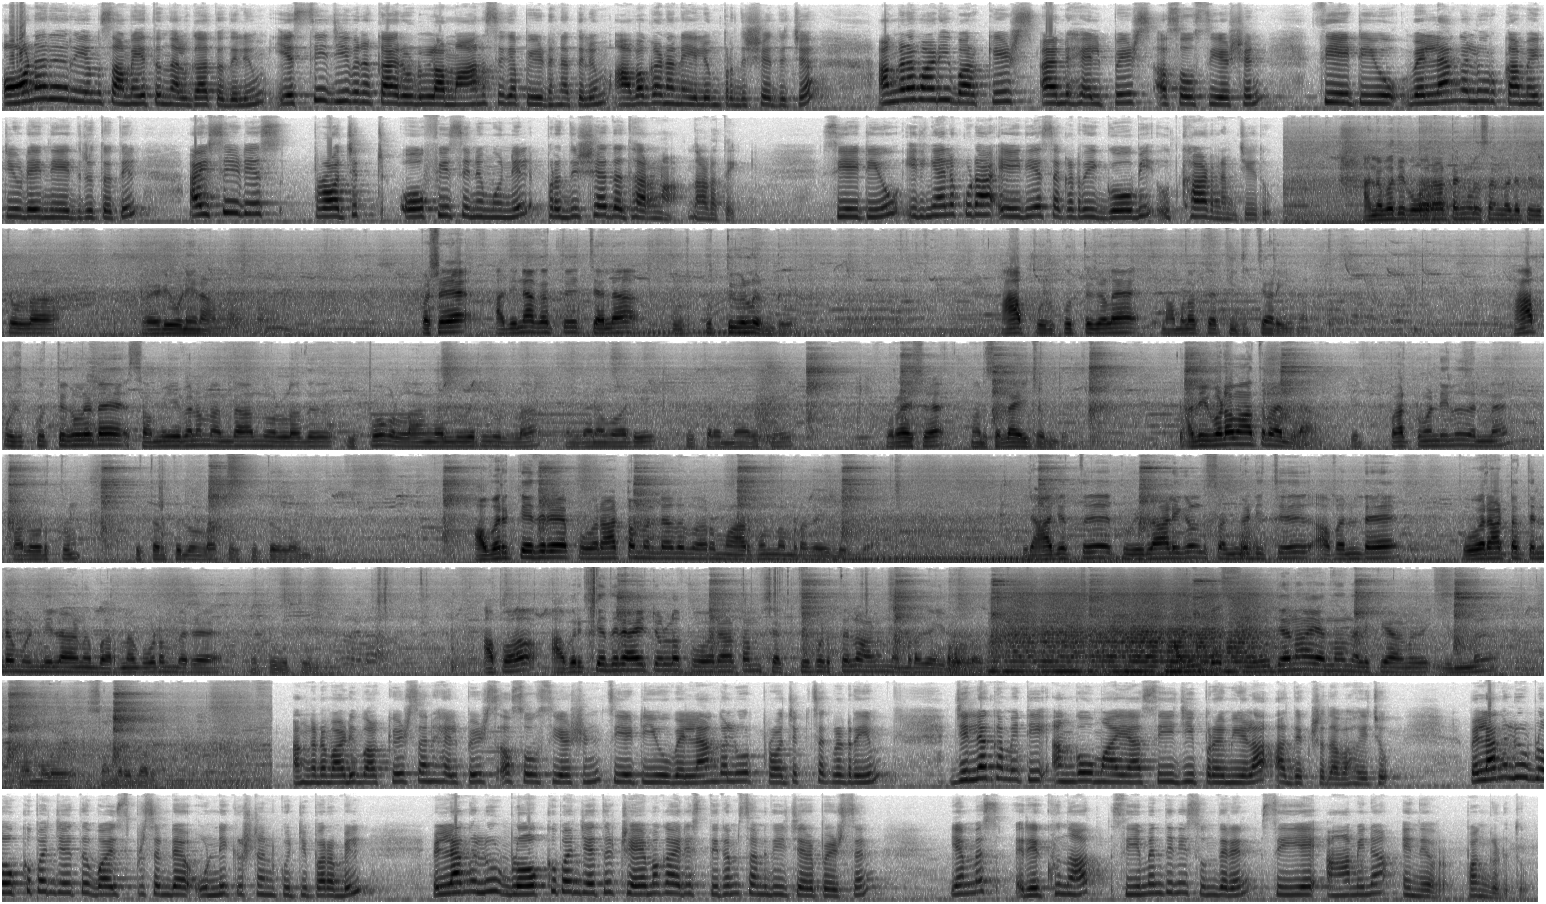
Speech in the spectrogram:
Honorarium സമയത്ത് നൽകാത്തതിലും S C ജീവനക്കാരോടുള്ള മാനസിക പീഡനത്തിലും അവഗണനയിലും പ്രതിഷേധിച്ച് anganwadi workers and helpers association C I T U Vellangallur കമ്മിറ്റിയുടെ നേതൃത്വത്തിൽ I C D S project ഓഫീസിന് മുന്നിൽ പ്രതിഷേധ ധർണ നടത്തി. C I T U Irinjalakuda area secretary Gopi ഉദ്ഘാടനം ചെയ്തു. അനവധി പോരാട്ടങ്ങൾ സംഘടിപ്പിച്ചിട്ടുള്ള ട്രേഡ് യൂണിയനാണ്. പക്ഷേ അതിനകത്ത് ചില പുഴുക്കുത്തുകളുണ്ട് ആ പുഴുക്കുത്തുകളെ നമ്മളൊക്കെ തിരിച്ചറിയണം. ആ പുഴുക്കുത്തുകളുടെ സമീപനം എന്താണെന്നുള്ളത് ഇപ്പോൾ വെള്ളാങ്കല്ലൂരിലുള്ള അംഗനവാടി ടീച്ചർമാർക്ക് കുറേശ്ശെ മനസ്സിലായിട്ടുണ്ട്. അതിവിടെ മാത്രമല്ല ഡിപ്പാർട്ട്മെന്റിൽ തന്നെ പലയിടത്തും ഇത്തരത്തിലുള്ള പുഴുക്കുത്തുകളുണ്ട് അവർക്കെതിരെ പോരാട്ടമല്ലാതെ വേറെ മാർഗം നമ്മുടെ കയ്യിലില്ല. രാജ്യത്ത് തൊഴിലാളികൾ സംഘടിച്ച് അവന്റെ പോരാട്ടത്തിന്റെ മുന്നിലാണ് ഭരണകൂടം വരെ മുട്ടുകുത്തുന്നത് അപ്പോൾ അവർക്കെതിരായിട്ടുള്ള പോരാട്ടം ശക്തിപ്പെടുത്തലാണ് നമ്മുടെ കയ്യിലുള്ളത്. അതിന്റെ സൂചന എന്ന നിലയ്ക്കാണ് ഇന്ന് നമ്മൾ സമരം നടത്തുന്നത്. Anganwadi workers and helpers association C I T U Vellangallur project സെക്രട്ടറിയും ജില്ലാ കമ്മിറ്റി അംഗവുമായ സി ജി പ്രമീള അധ്യക്ഷത വഹിച്ചു. Vellangallur block panchayat vice president Unnikrishnan Kuttiparambil Vellangallur block panchayat ക്ഷേമകാര്യ സ്ഥിരം സമിതി chairperson M S Raghunath Seemanthini Sundaran C A Amina എന്നിവർ പങ്കെടുത്തു.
